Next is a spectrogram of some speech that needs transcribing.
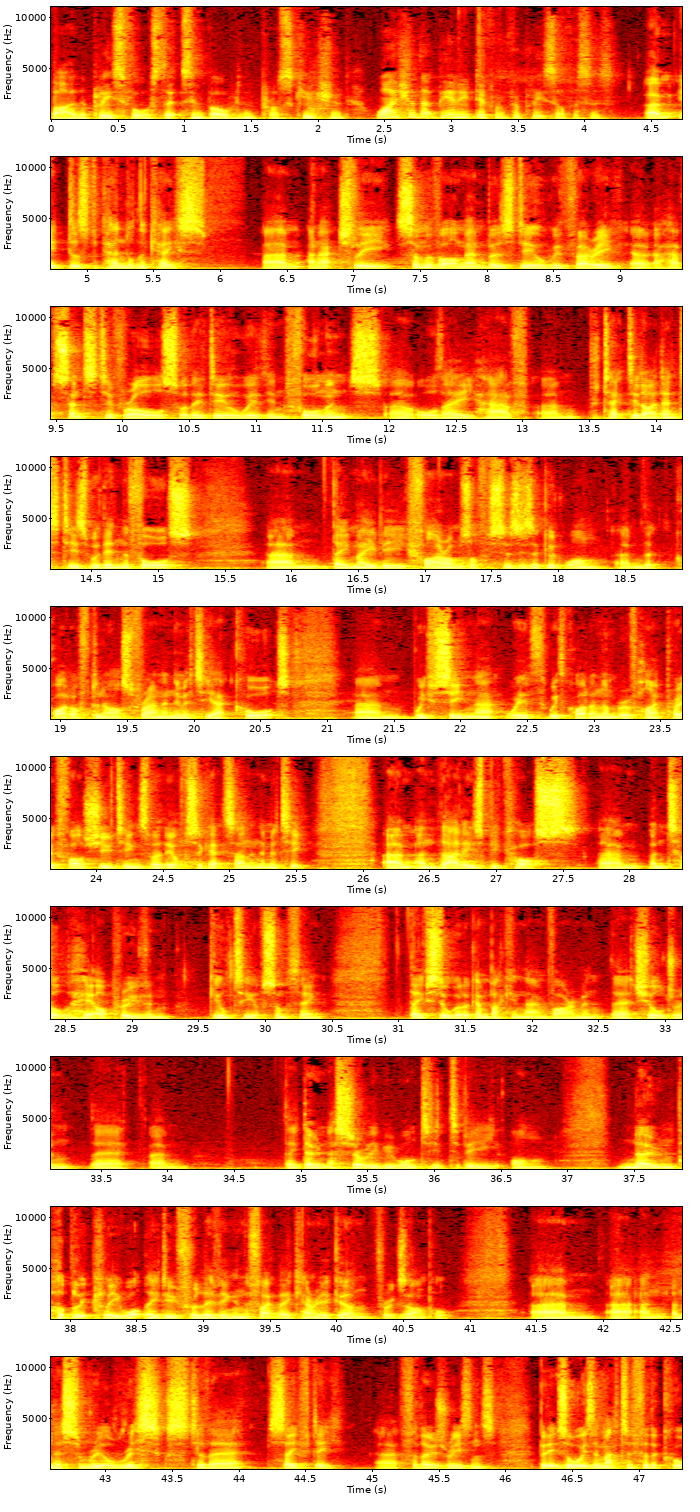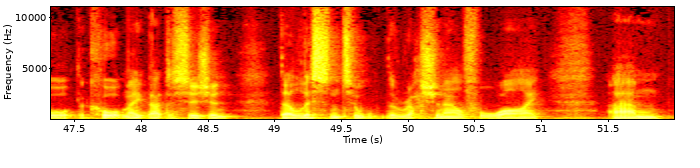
by the police force that's involved in the prosecution. Why should that be any different for police officers? Um, it does depend on the case. Um, and actually, some of our members deal with very uh, have sensitive roles, so they deal with informants, uh, or they have um, protected identities within the force. Um, they may be firearms officers is a good one um, that quite often ask for anonymity at court. Um, we've seen that with, with quite a number of high profile shootings where the officer gets anonymity. Um, and that is because um, until they are proven guilty of something, they've still got to come back in that environment. Their children, their, um, they don't necessarily be wanted to be on known publicly what they do for a living and the fact they carry a gun, for example. Um, and, and there's some real risks to their safety uh, for those reasons. But it's always a matter for the court. The court make that decision. They'll listen to the rationale for why. Um,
